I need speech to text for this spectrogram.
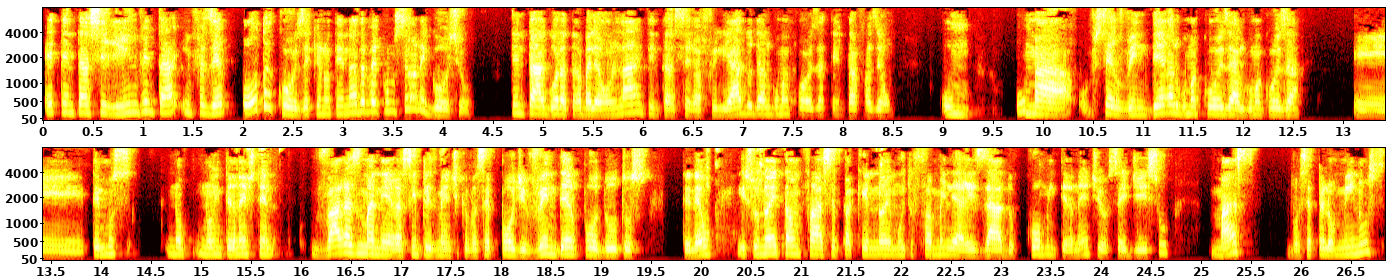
é tentar se reinventar em fazer outra coisa que não tem nada a ver com o seu negócio. Tentar agora trabalhar online, tentar ser afiliado de alguma coisa, tentar fazer um, um uma, ser vender alguma coisa, alguma coisa eh, temos no, no internet tem várias maneiras simplesmente que você pode vender produtos, entendeu? Isso não é tão fácil para quem não é muito familiarizado com a internet, eu sei disso, mas você pelo menos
